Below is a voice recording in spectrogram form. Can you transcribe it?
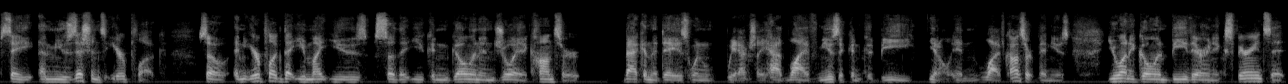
say a musician's earplug. So an earplug that you might use so that you can go and enjoy a concert back in the days when we actually had live music and could be, you know, in live concert venues. You want to go and be there and experience it.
